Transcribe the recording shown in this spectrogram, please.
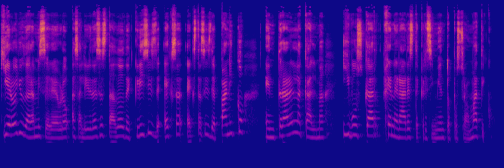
quiero ayudar a mi cerebro a salir de ese estado de crisis, de éxtasis, de pánico, entrar en la calma y buscar generar este crecimiento postraumático.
